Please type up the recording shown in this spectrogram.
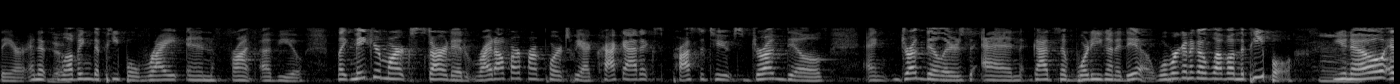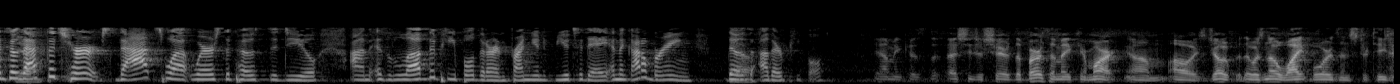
there, and it's Yeah. loving the people right in front of you. Like, Make Your Mark started right off our front porch. We had crack addicts, prostitutes, drug deals, and drug dealers, and God said, What are you going to do? Well, we're going to go love on the people, you know? And so Mm. Yeah. that's the church. That's what we're supposed to do, um, is love the people that are in front of you today, and then God will bring those Yeah. other people. Yeah i mean because as she just shared the birth of make your mark um, i always joke but there was no whiteboards and strategic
